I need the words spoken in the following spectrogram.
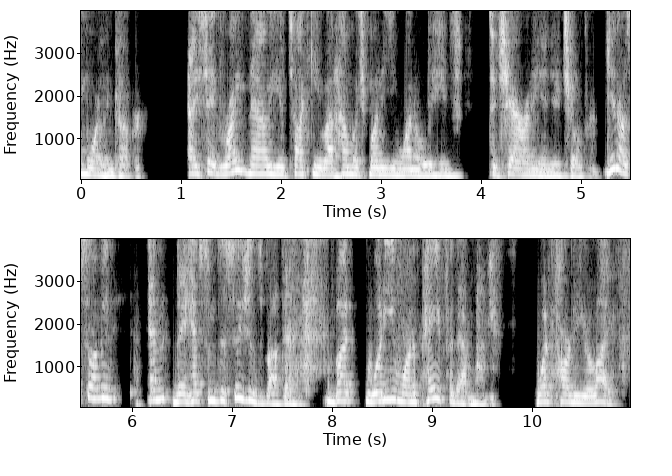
more than cover. I said, right now you're talking about how much money you want to leave to charity and your children. You know, so I mean, and they have some decisions about that. But what do you want to pay for that money? What part of your life?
